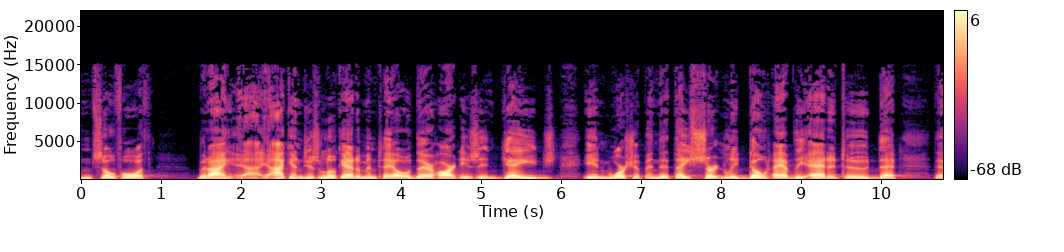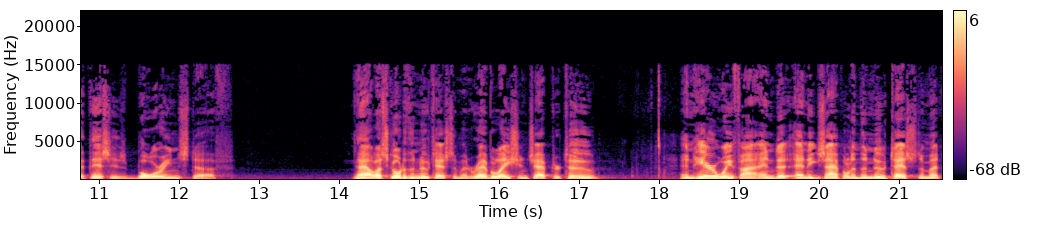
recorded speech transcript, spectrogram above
and so forth. But I, I, I can just look at them and tell their heart is engaged in worship and that they certainly don't have the attitude that, that this is boring stuff. Now, let's go to the New Testament, Revelation chapter 2. And here we find an example in the New Testament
